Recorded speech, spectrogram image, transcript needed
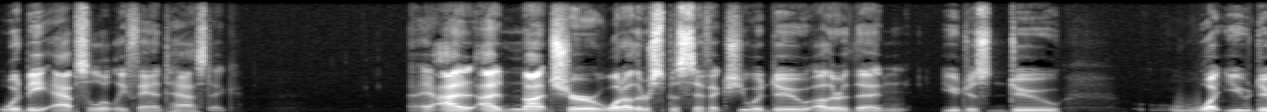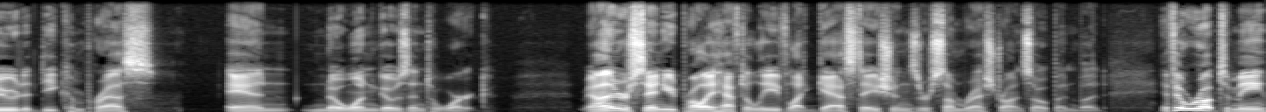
would be absolutely fantastic. I, I'm not sure what other specifics you would do other than you just do what you do to decompress and no one goes into work. I understand you'd probably have to leave like gas stations or some restaurants open, but if it were up to me,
